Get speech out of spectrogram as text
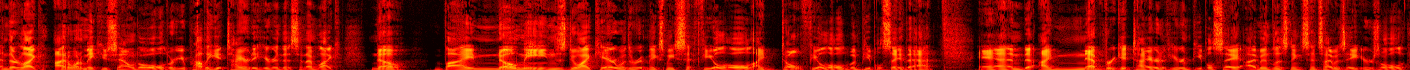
and they're like, I don't want to make you sound old, or you probably get tired of hearing this. And I'm like, no, by no means do I care whether it makes me feel old. I don't feel old when people say that. And I never get tired of hearing people say, I've been listening since I was eight years old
